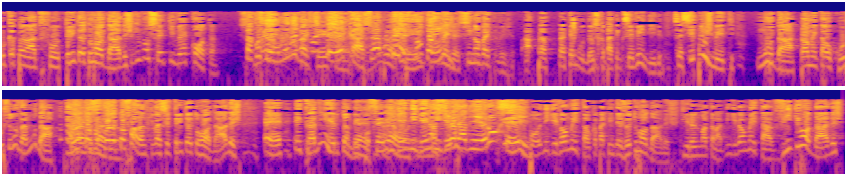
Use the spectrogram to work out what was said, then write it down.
o campeonato for 38 rodadas e você tiver cota? Você tá É, mas não vai vai ter, ter, cara. É Não vai ter. não tem. veja, se não vai. Veja, a- pra, pra ter mudança, o campeonato tem que ser vendido. Se é simplesmente mudar pra aumentar o custo, não vai mudar. quando, eu é tô, verdade. quando eu tô falando que vai ser 38 rodadas, é entrar dinheiro também, É, pô. seria ninguém, ótimo. ninguém, entrar dinheiro, ok. Pô, ninguém vai aumentar. O campeonato tem 18 rodadas, tirando matemática. Ninguém vai aumentar 20 rodadas.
